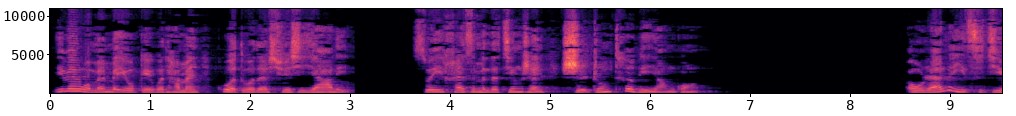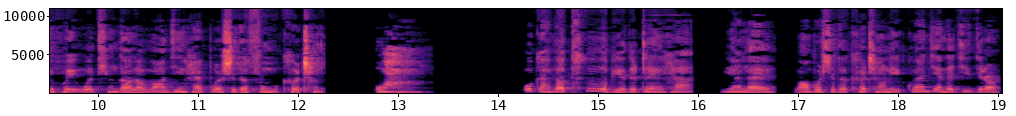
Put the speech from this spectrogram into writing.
因为我们没有给过他们过多的学习压力，所以孩子们的精神始终特别阳光。偶然的一次机会，我听到了王金海博士的父母课程，哇，我感到特别的震撼。原来王博士的课程里关键的几点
